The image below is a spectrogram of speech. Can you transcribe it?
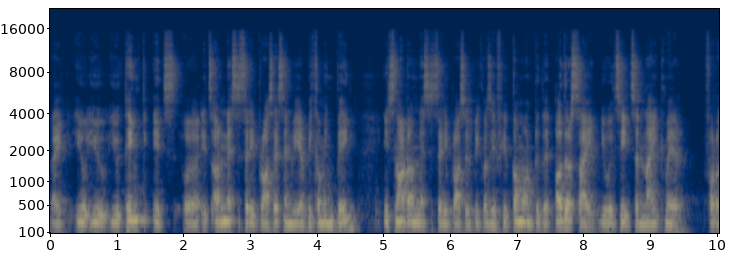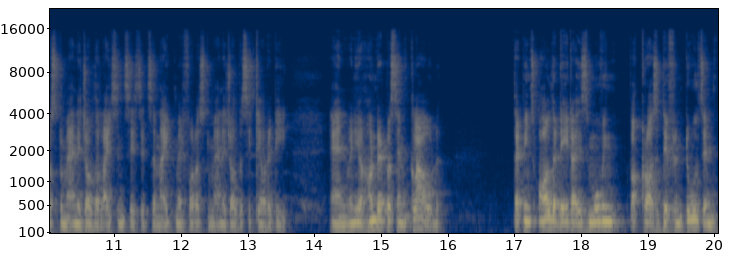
Like you you you think it's uh, it's unnecessary process and we are becoming big. It's not unnecessary process because if you come on to the other side you will see it's a nightmare for us to manage all the licenses. It's a nightmare for us to manage all the security. And when you're 100% cloud that means all the data is moving across different tools and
